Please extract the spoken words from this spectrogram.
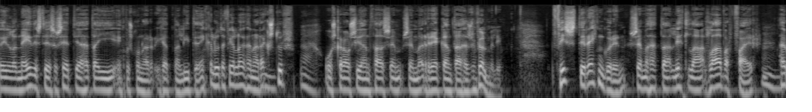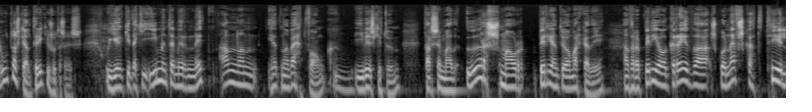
eiginlega neyðist þess að setja þetta í einhvers konar hérna lítið engalutafélag, þennan rekstur mm. og skrá síðan það sem, sem rekanda þessum fjölmili fyrsti reikningurinn sem að þetta litla hlaðvarp fær, mm. það er útvanskjald ríkisútasins og ég get ekki ímynda mér neitt annan hérna vettfang mm. í viðskiptum þar sem að örsmár byrjandi á markaði, hann þarf að byrja á að greiða sko nefskatt til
